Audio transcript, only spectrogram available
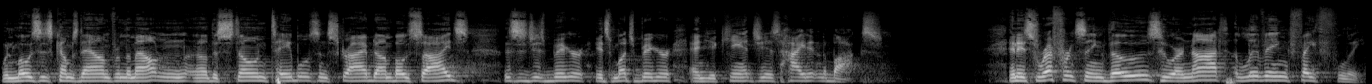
When Moses comes down from the mountain, uh, the stone tables inscribed on both sides. This is just bigger, it's much bigger, and you can't just hide it in a box. And it's referencing those who are not living faithfully,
